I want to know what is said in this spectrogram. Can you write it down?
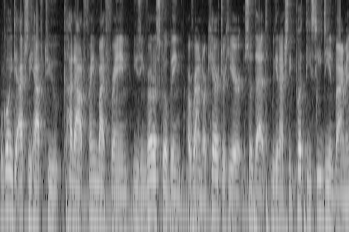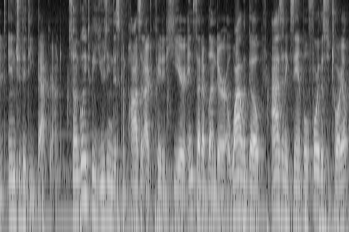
we're going to actually have to cut out frame by frame using rotoscoping around our character here so that we can actually put the CG environment into the deep background. So I'm going to be using this composite I've created here inside inside of Blender a while ago as an example for this tutorial,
